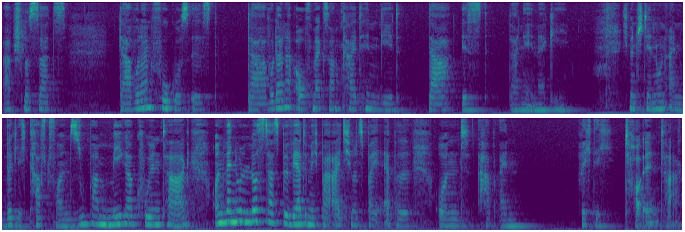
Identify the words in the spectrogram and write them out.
Abschlusssatz. Da, wo dein Fokus ist, da, wo deine Aufmerksamkeit hingeht, da ist deine Energie. Ich wünsche dir nun einen wirklich kraftvollen, super, mega coolen Tag. Und wenn du Lust hast, bewerte mich bei iTunes, bei Apple und hab einen richtig tollen Tag.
